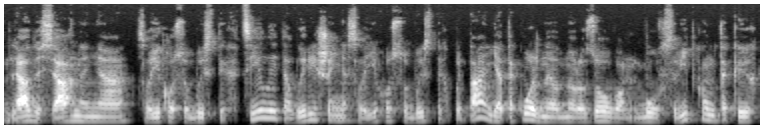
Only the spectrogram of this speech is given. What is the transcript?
для досягнення своїх особистих цілей та вирішення своїх особистих питань. Я також неодноразово був свідком таких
